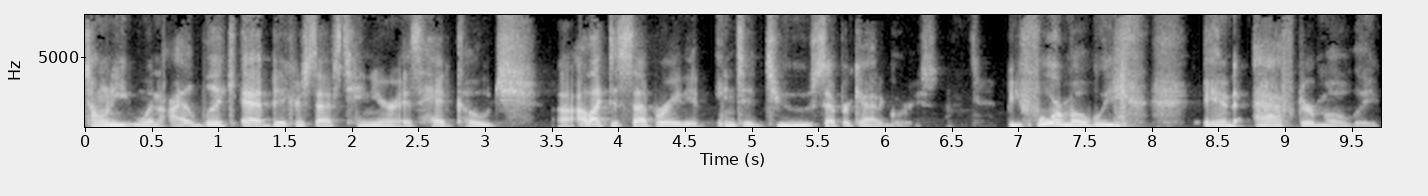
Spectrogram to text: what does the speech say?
Tony, when I look at Bickerstaff's tenure as head coach, uh, I like to separate it into two separate categories before Mobley and after Mobley.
